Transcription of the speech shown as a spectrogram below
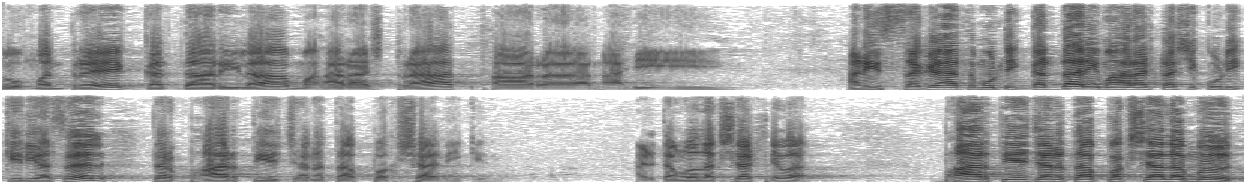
तो मंत्र आहे गद्दारीला महाराष्ट्रात थारा नाही. आणि सगळ्यात मोठी गद्दारी महाराष्ट्राशी कोणी केली असेल तर भारतीय जनता पक्षाने केली. आणि त्यामुळे लक्षात ठेवा भारतीय जनता पक्षाला मत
